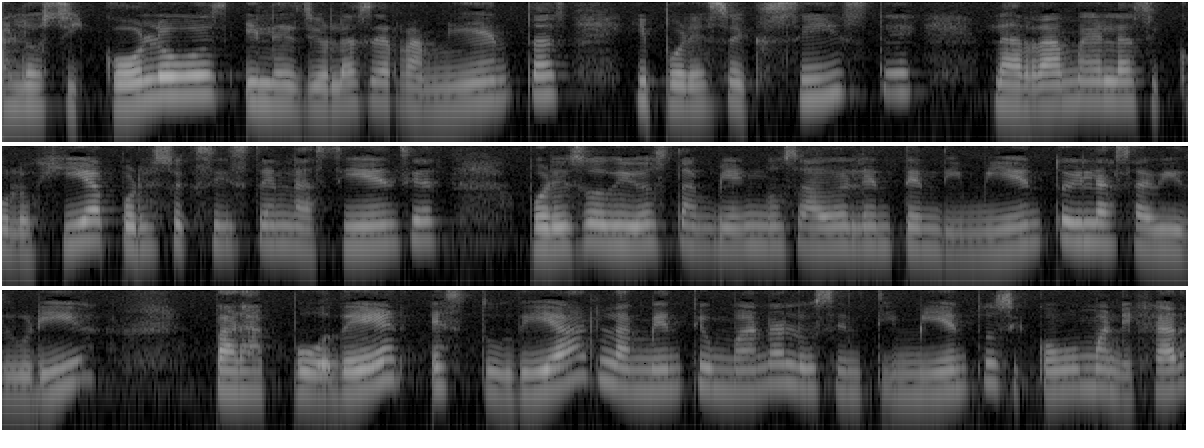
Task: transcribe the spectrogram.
a los psicólogos y les dio las herramientas y por eso existe la rama de la psicología, por eso existen las ciencias, por eso Dios también nos ha dado el entendimiento y la sabiduría para poder estudiar la mente humana, los sentimientos y cómo manejar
